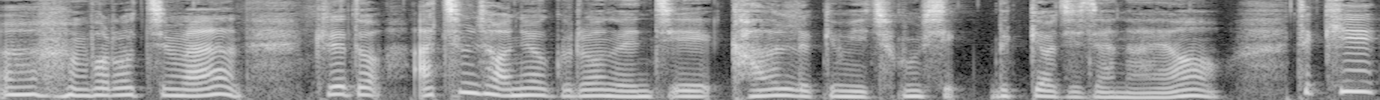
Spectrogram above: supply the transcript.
어, 멀었지만, 그래도 아침, 저녁으로는 왠지 가을 느낌이 조금씩 느껴지잖아요. 특히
